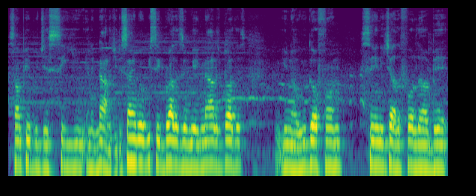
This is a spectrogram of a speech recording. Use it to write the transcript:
Some people just see you and acknowledge you. The same way we see brothers and we acknowledge brothers. You know, we go from seeing each other for a little bit.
